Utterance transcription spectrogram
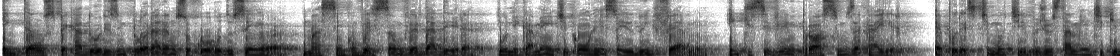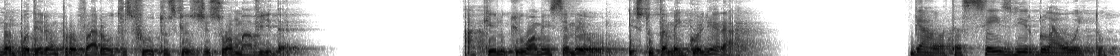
Então os pecadores implorarão socorro do Senhor, mas sem conversão verdadeira, unicamente com o receio do inferno, em que se veem próximos a cair. É por este motivo justamente que não poderão provar outros frutos que os de sua má vida. Aquilo que o homem semeou, isto também colherá. Gálatas 6,8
